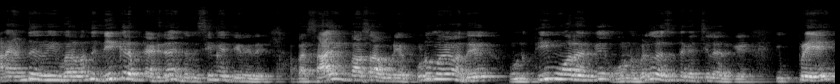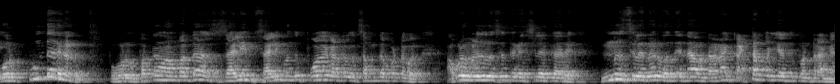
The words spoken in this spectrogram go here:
ஆனால் வந்து இவர் வந்து நீக்கிற பின்னாடி தான் இந்த விஷயமே தெரியுது. அப்போ சாதிக் பாஷாவுடைய குடும்பமே வந்து ஒன்று திமுகவில் இருக்குது ஒன்று விடுதலை சித்த கட்சியில் இருக்குது இப்படி ஒரு குண்டர்கள் இப்போ ஒரு பக்கம் பார்த்தா சலீம் சலீம் வந்து போதை கடத்தல் சம்மந்தப்பட்டவர் அவ்வளோ விடுதலை சித்த கட்சியில் இருக்காரு. இன்னும் சில பேர் வந்து என்ன பண்ணுறாங்கன்னா கட்ட பஞ்சாயத்து பண்ணுறாங்க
